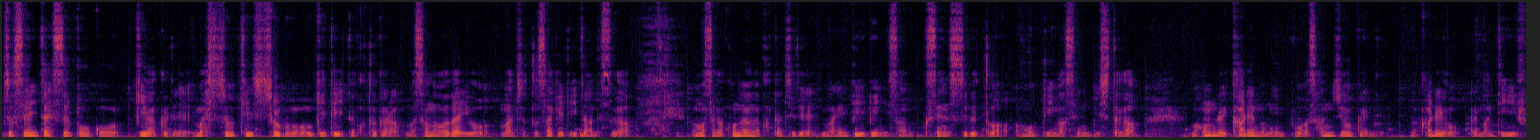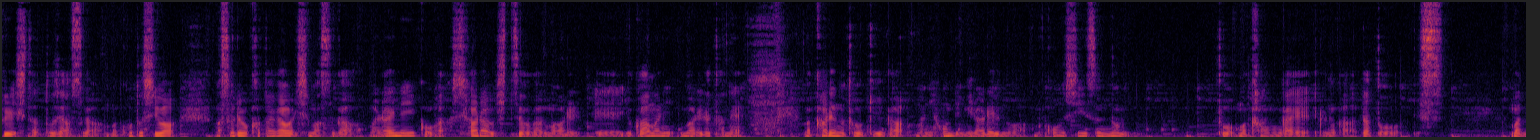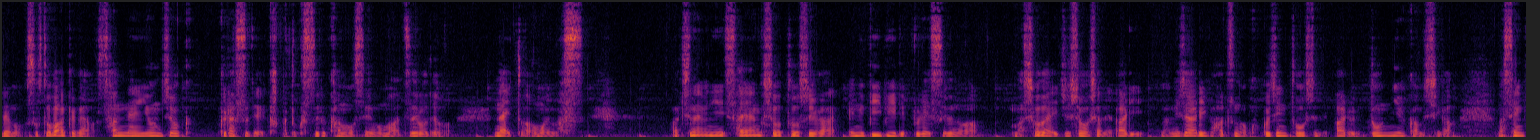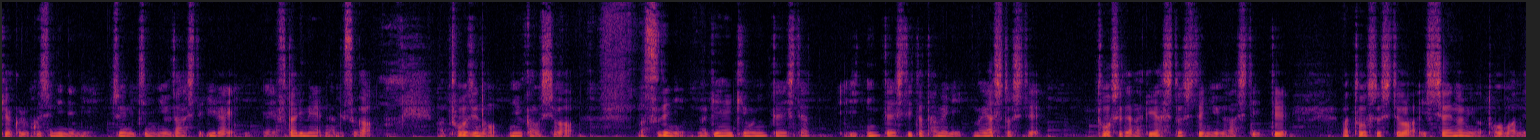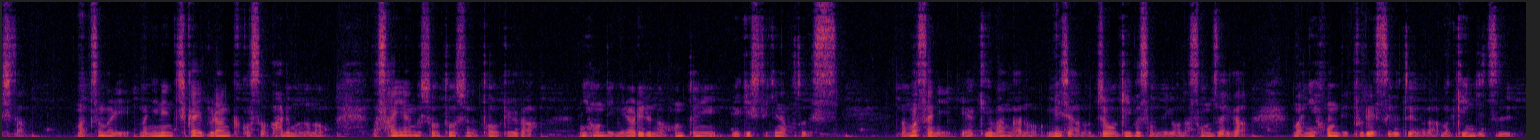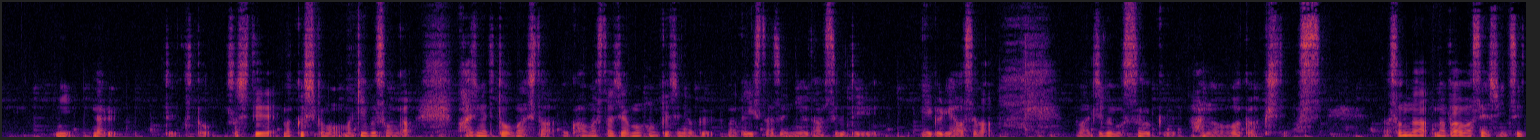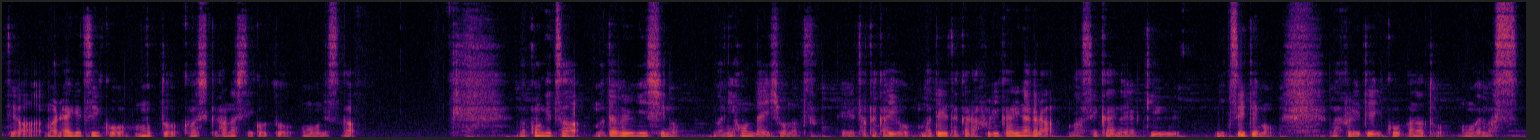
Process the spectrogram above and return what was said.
女性に対する暴行疑惑で、まあ、出場停止処分を受けていたことから、まあ、その話題を、まあ、ちょっと避けていたんですが、まさかこのような形で、まあ、NPB に参戦するとは思っていませんでしたが、まあ、本来彼の年俸は30億円で、まあ、彼を、まあ、DFA したドジャースが、まあ、今年は、まあ、それを肩代わりしますが、まあ、来年以降は支払う必要が生まれる、えー、横浜に生まれるため、まあ、彼の統計が、まあ、日本で見られるのは、まあ、今シーズンのみと、まあ、考えるのが妥当です。まあでもソフトバンクが3年40億クラスで獲得する可能性もまあゼロではないとは思います。まあ、ちなみにサイヤング賞投手が NPB でプレーするのは、まあ、初代受賞者であり、まあ、メジャーリーグ初の黒人投手であるドン・ニューカム氏が、まあ、1962年に中日に入団して以来、えー、2人目なんですが、まあ、当時のニューカム氏は、まあ、すでに現役を引退した、引退していたために、まあ、野手として、投手ではなく野手として入団していて、まあ、投手としては1試合のみの登板でした。まあ、つまり、まあ、2年近いブランクこそあるものの、まあ、サイヤング賞投手の投球が日本で見られるのは本当に歴史的なことです。まあ、まさに野球漫画のメジャーのジョー・ギブソンのような存在が、まあ、日本でプレーするというのが、まあ、現実になるということ。そして、まあ、くしくも、まあ、ギブソンが初めて登板した横浜スタジアムを本拠地に置く、まあ、ベイスターズに入団するという巡り合わせは、まあ、自分もすごく、あの、ワクワクしています。そんな、まあ、バウアー選手については、まあ、来月以降、もっと詳しく話していこうと思うんですが、まあ、今月は、まあ、WBC の、まあ、日本代表の、えー、戦いを、まあ、データから振り返りながら、まあ、世界の野球についても、まあ、触れていこうかなと思います。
